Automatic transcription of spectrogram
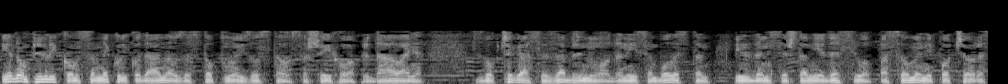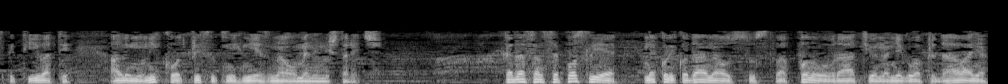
Jednom prilikom sam nekoliko dana uzastopno izostao sa šejhova predavanja, zbog čega se zabrinuo da nisam bolestan ili da mi se šta nije desilo, pa se o meni počeo raspitivati, ali mu niko od prisutnih nije znao o meni ništa reći. Kada sam se poslije nekoliko dana odsustva ponovo vratio na njegova predavanja,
